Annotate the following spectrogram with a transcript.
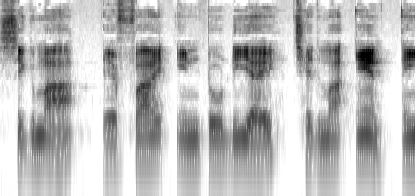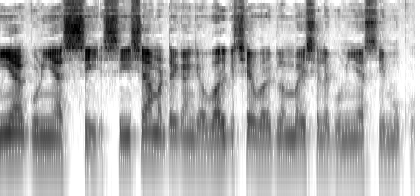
sigma FI into DI છેદમાં એન અહીંયા ગુણ્યા સી સી શા માટે? કારણ કે વર્ગ છે વર્ગ લંબાઈ છે એટલે ગુણ્યા સી મૂકો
